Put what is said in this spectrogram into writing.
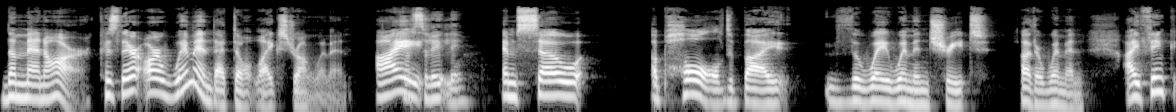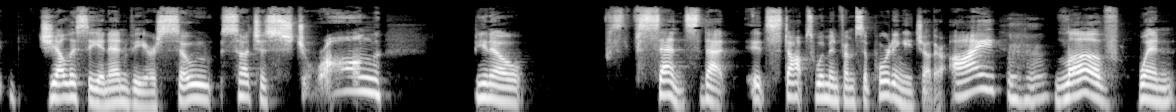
the men are because there are women that don't like strong women. I absolutely am so appalled by the way women treat other women. I think jealousy and envy are so such a strong, you know, sense that it stops women from supporting each other. I mm-hmm. love when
